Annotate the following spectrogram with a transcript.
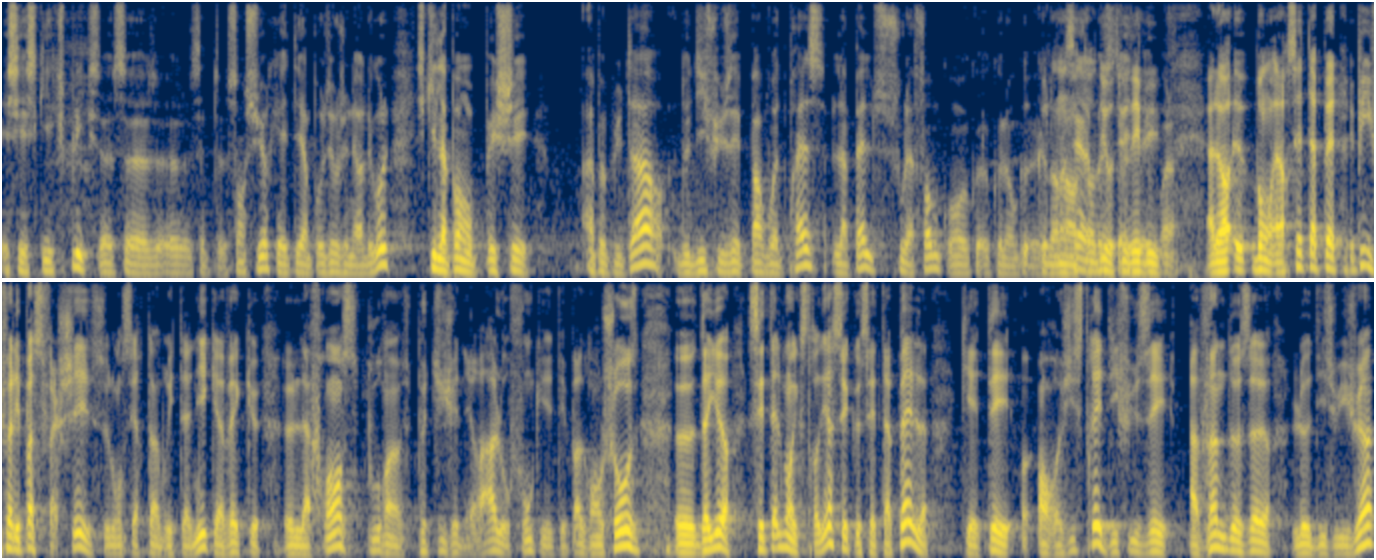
et c'est ce qui explique cette censure qui a été imposée au général de Gaulle, ce qui ne l'a pas empêché un peu plus tard, de diffuser par voie de presse l'appel sous la forme que, l'on a entendu au tout début. Alors euh, bon, alors cet appel, et puis il fallait pas se fâcher, selon certains Britanniques, avec euh, la France pour un petit général au fond qui n'était pas grand chose. Euh, d'ailleurs, c'est tellement extraordinaire, c'est que cet appel qui a été enregistré, diffusé à 22h le 18 juin.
